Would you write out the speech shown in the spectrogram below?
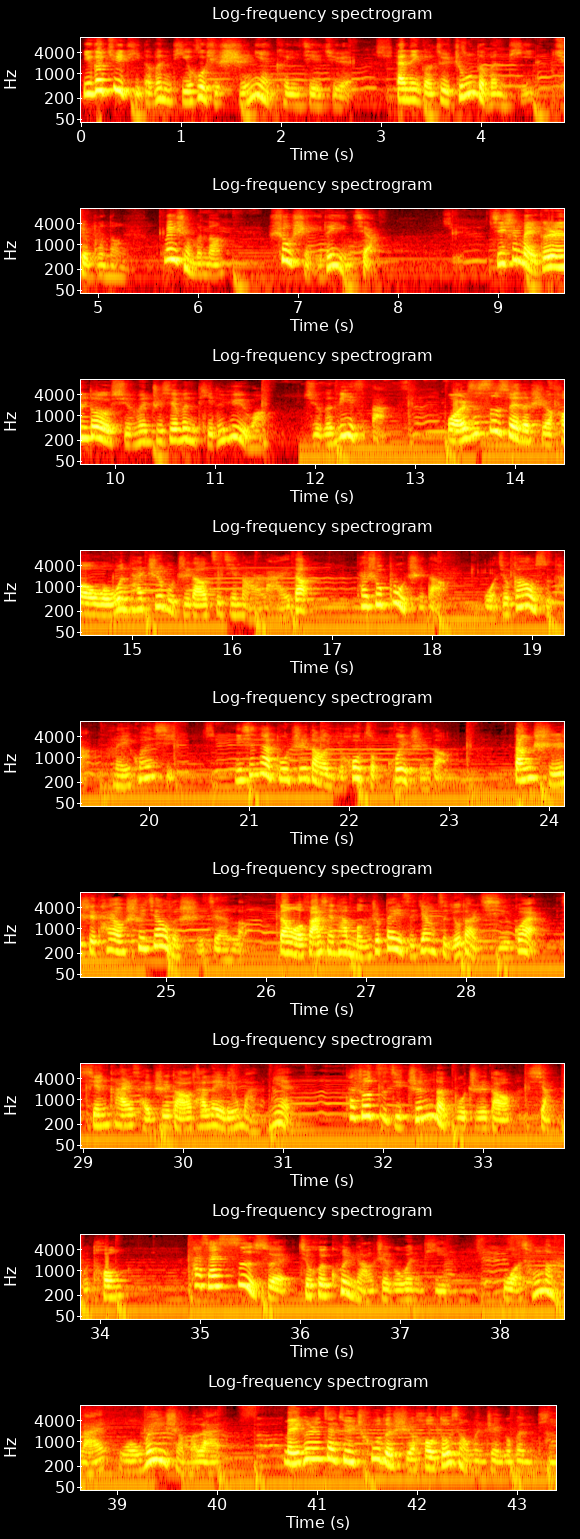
一个具体的问题或许十年可以解决，但那个最终的问题却不能。为什么呢？受谁的影响？其实每个人都有询问这些问题的欲望。举个例子吧，我儿子四岁的时候，我问他知不知道自己哪儿来的，他说不知道，我就告诉他没关系，你现在不知道，以后总会知道。当时是他要睡觉的时间了，但我发现他蒙着被子，样子有点奇怪，掀开才知道他泪流满面。他说自己真的不知道，想不通，他才四岁就会困扰这个问题：我从哪儿来？我为什么来？每个人在最初的时候都想问这个问题，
